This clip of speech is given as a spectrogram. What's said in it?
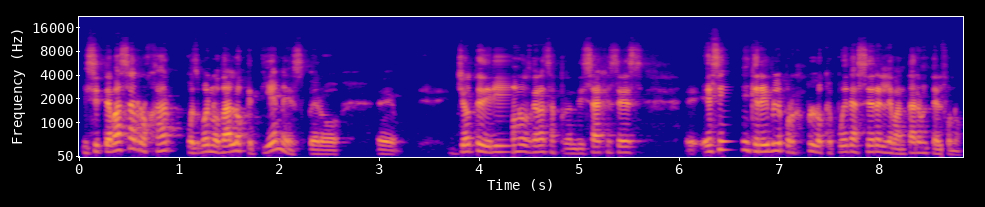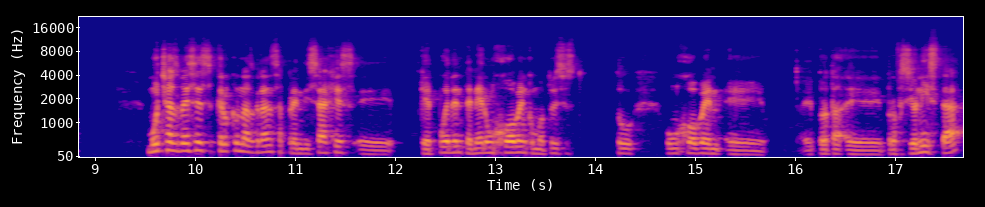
Y si te vas a arrojar, pues bueno, da lo que tienes, pero eh, yo te diría, unos grandes aprendizajes es, eh, es increíble, por ejemplo, lo que puede hacer el levantar un teléfono. Muchas veces creo que unos grandes aprendizajes eh, que pueden tener un joven, como tú dices tú, un joven profesionista,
